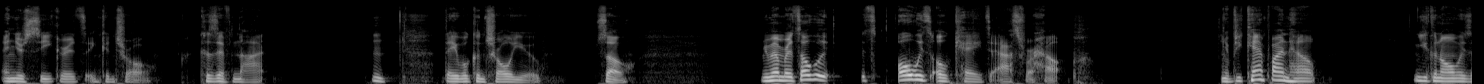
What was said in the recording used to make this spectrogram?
and your secrets in control. Because if not, hmm, they will control you. So remember, it's always it's always okay to ask for help. If you can't find help, you can always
